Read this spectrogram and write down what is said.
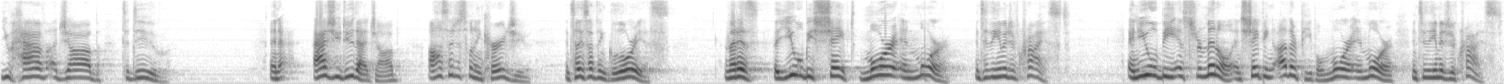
You have a job to do. And as you do that job, I also just want to encourage you and tell you something glorious. And that is that you will be shaped more and more into the image of Christ. And you will be instrumental in shaping other people more and more into the image of Christ.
